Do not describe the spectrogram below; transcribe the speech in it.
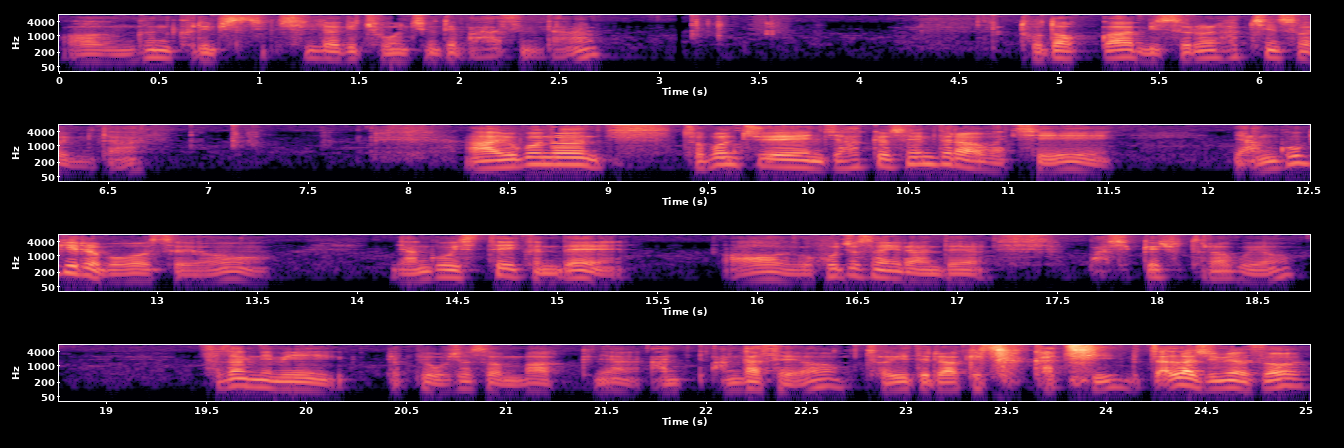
어, 은근 그림 시- 실력이 좋은 친구들이 많았습니다. 도덕과 미술을 합친 수업입니다. 아, 요거는 저번 주에 이제 학교 선생님들하고 같이 양고기를 먹었어요. 양고기 스테이크인데, 아, 이거 호주산이라는데 맛있게 좋더라고요. 사장님이 옆에 오셔서 막 그냥 안, 안 가세요. 저희들 학교에서 같이 잘라주면서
